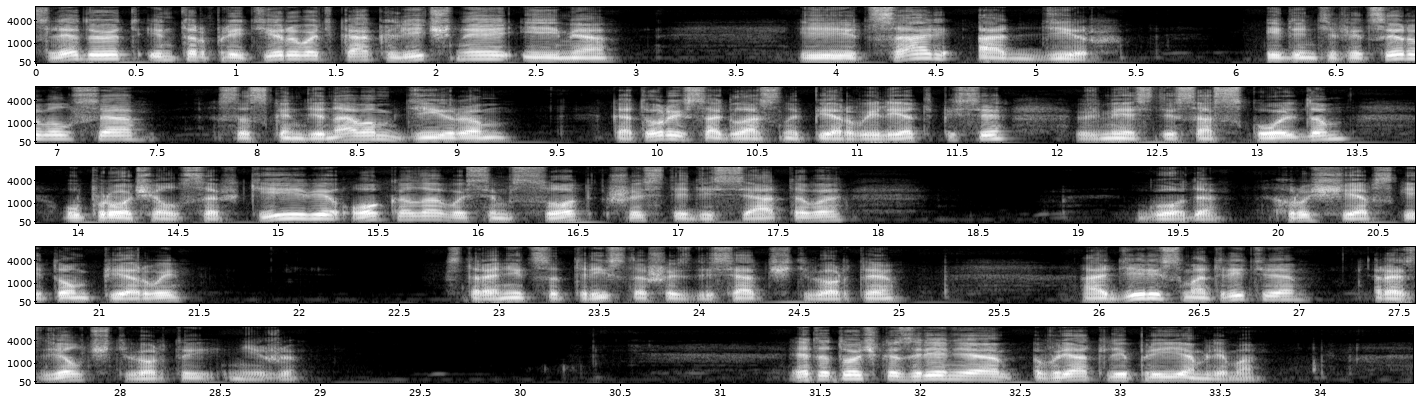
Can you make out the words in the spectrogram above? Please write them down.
следует интерпретировать как личное имя, и царь Аддир идентифицировался со скандинавом Диром, который, согласно первой летописи, вместе со Скольдом упрочился в Киеве около 860 года. Хрущевский, том 1, страница 364. О Дире смотрите раздел 4 ниже. Эта точка зрения вряд ли приемлема.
